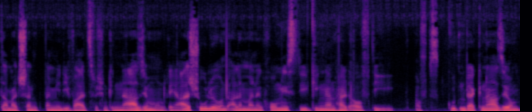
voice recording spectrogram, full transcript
damals stand bei mir die Wahl zwischen Gymnasium und Realschule und alle meine Chromis, die gingen dann halt auf, die, auf das Gutenberg-Gymnasium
